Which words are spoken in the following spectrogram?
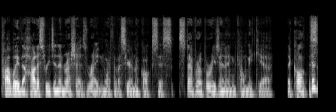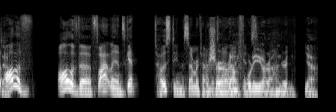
probably the hottest region in Russia is right north of us here in the Caucasus, Stavropol region and Kalmykia. They call it the because steppe. all of all of the flatlands get toasty in the summertime. for sure around like it's- 40 or 100 yeah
